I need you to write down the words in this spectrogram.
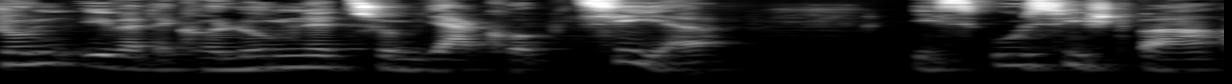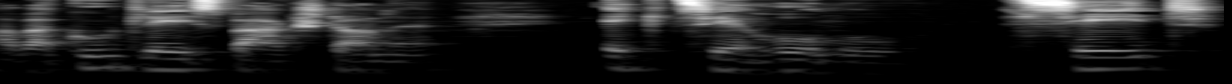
Schon über der Kolumne zum Jakob Zier ist unsichtbar, aber gut lesbar gestanden. Ecce homo. Seht,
